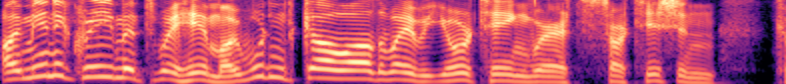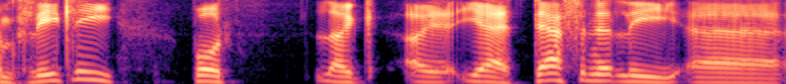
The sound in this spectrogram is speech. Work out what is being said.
I'm in agreement with him. I wouldn't go all the way with your thing where it's sortition completely, but like uh, yeah, definitely uh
